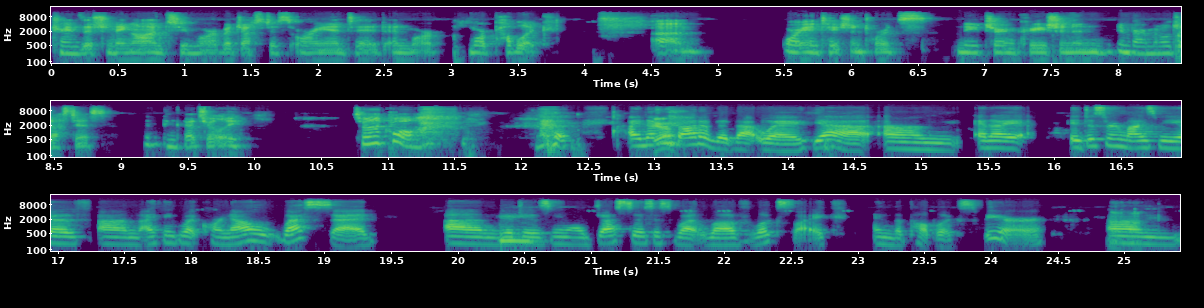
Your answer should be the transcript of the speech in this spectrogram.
transitioning on to more of a justice oriented and more more public um, orientation towards nature and creation and environmental justice i think that's really it's really cool i never yeah. thought of it that way yeah um, and i it just reminds me of um, I think what Cornel West said, um, which mm. is you know justice is what love looks like in the public sphere. Uh-huh. Um,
